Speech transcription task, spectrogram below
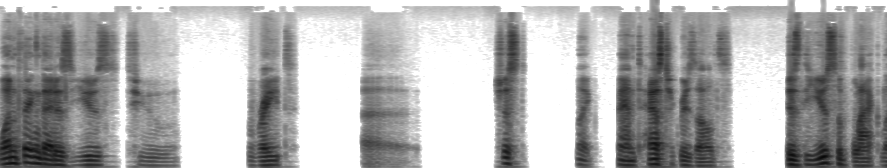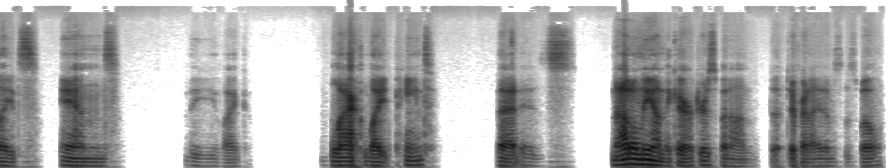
one thing that is used to rate uh, just like fantastic results is the use of black lights and the like black light paint that is not only on the characters but on the different items as well.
